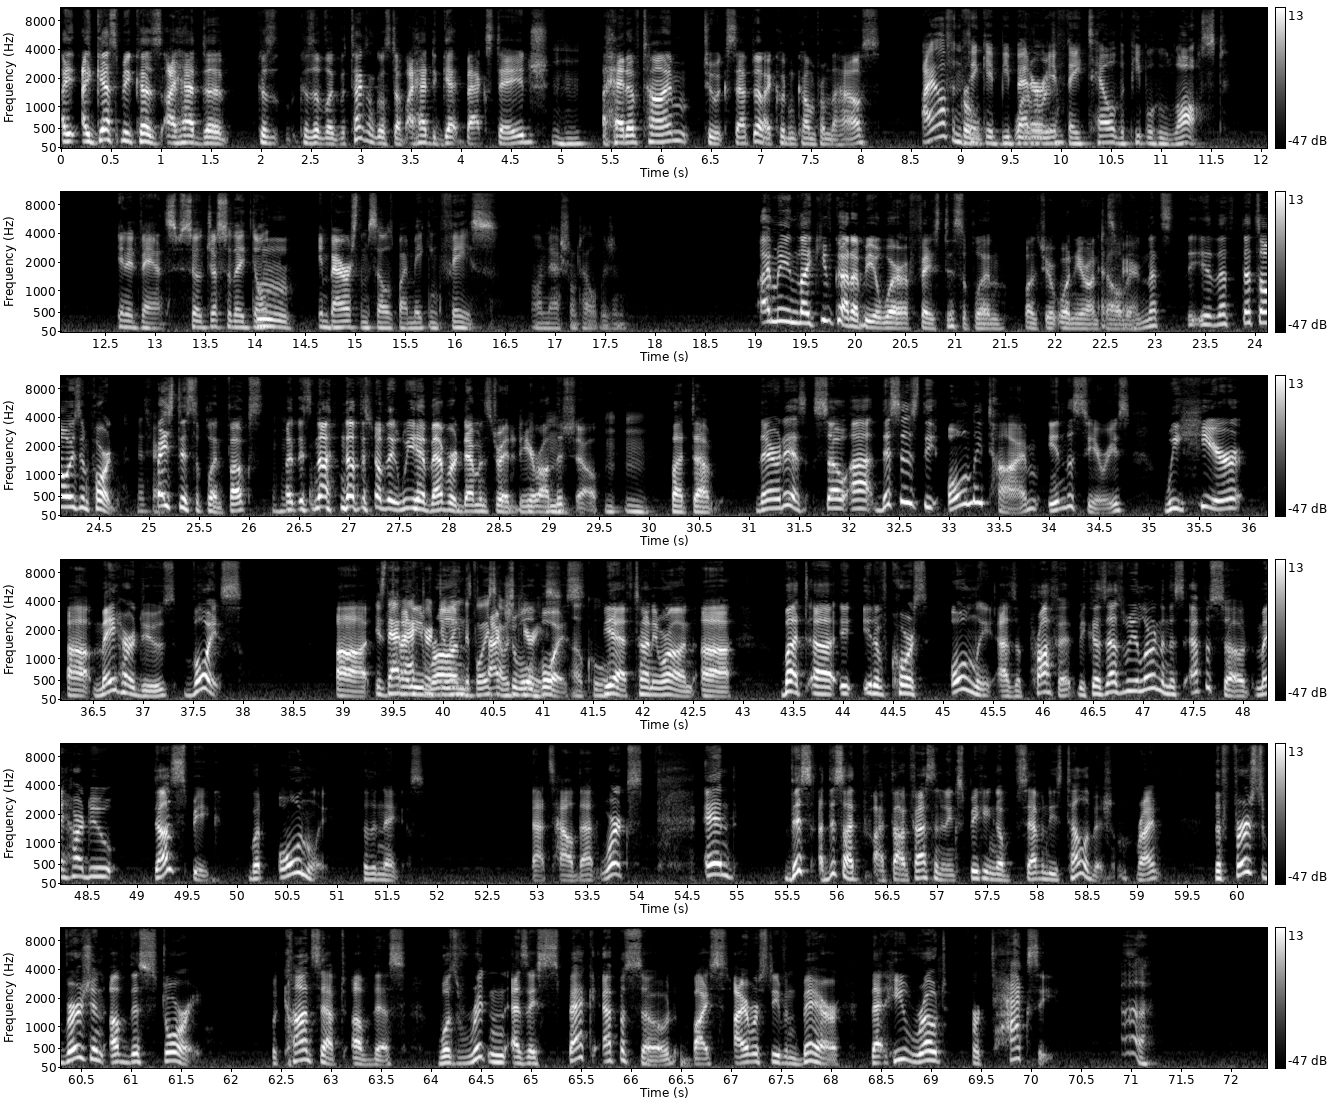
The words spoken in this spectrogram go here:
I, I guess because I had to because because of like the technical stuff, I had to get backstage hmm ahead of time to accept it. I couldn't come from the house. I often think it'd be better if they tell the people who lost in advance, so just so they don't Hmm. embarrass themselves by making face on national television. I mean, like you've got to be aware of face discipline once you're when you're on That's television. That's that's that's always important. That's fair. Face discipline, folks. Mhm. But It's not not something we have ever demonstrated here on this show. Mm-mm. But um, there it is. So uh, this is the only time in the series we hear uh, Maihar'du's voice. Uh, Is that Tiny actor doing the voice? Actual voice. Oh, cool. Yeah, it's Tiny Ron. Uh, but uh, it, it, of course, only as a prophet, because as we learn in this episode, Maihar'du does speak, but only to the Nagus. That's how that works. And this this I, I found fascinating. Speaking of 70s television, right? The first version of this story, the concept of this, was written as a spec episode by Ira Steven Behr that he wrote for Taxi Ah,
